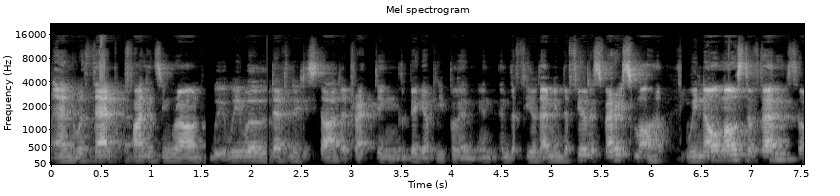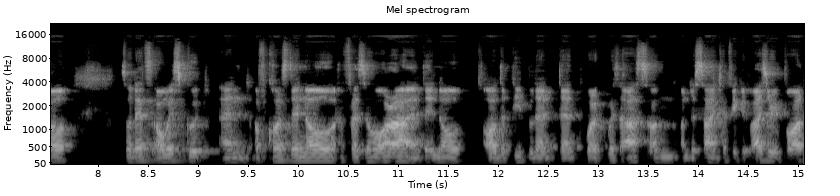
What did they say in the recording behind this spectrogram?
And with that financing round, we, we will definitely start attracting the bigger people in, in, in the field. I mean, the field is very small. We know most of them, so so that's always good. And of course, they know Professor Hora and they know all the people that, that work with us on, on the scientific advisory board.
